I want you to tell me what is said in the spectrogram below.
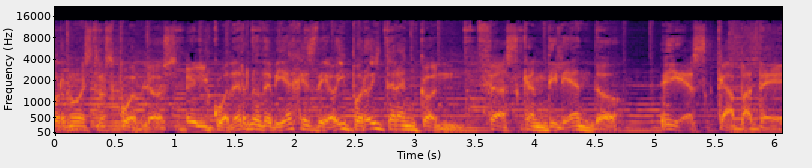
por nuestros pueblos. El cuaderno de viajes de hoy por hoy Tarancón. Zascandileando. Y escápate.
